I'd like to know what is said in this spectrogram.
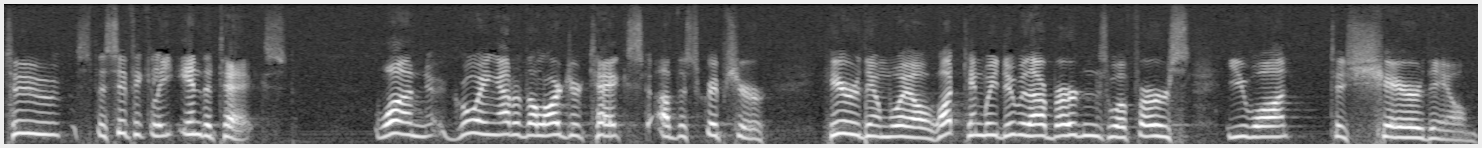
Two specifically in the text. One, growing out of the larger text of the Scripture hear them well. What can we do with our burdens? Well, first, you want to share them.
